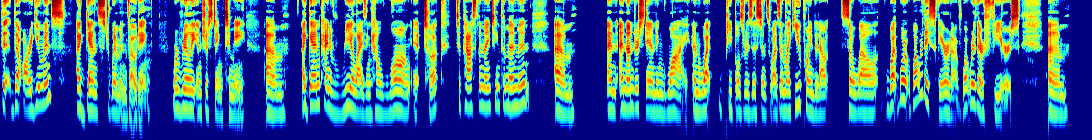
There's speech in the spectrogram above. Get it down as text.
the the arguments against women voting were really interesting to me. Um, again, kind of realizing how long it took to pass the Nineteenth Amendment. Um, and and understanding why and what people's resistance was and like you pointed out so well what were what were they scared of what were their fears um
